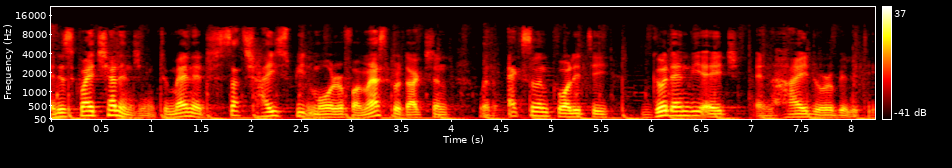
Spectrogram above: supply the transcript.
It is quite challenging to manage such high-speed motor for mass production with excellent quality, good NVH and high durability.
